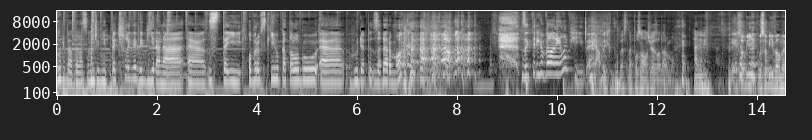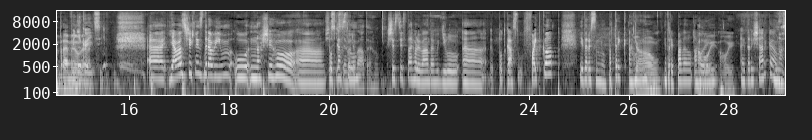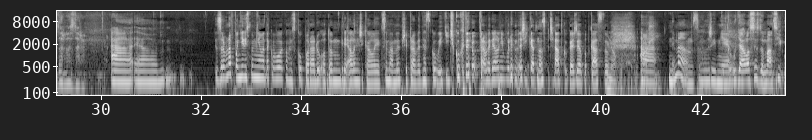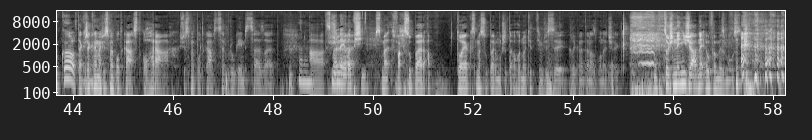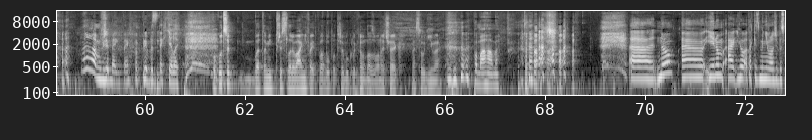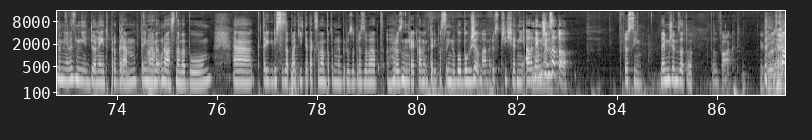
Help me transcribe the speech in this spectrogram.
hudba byla samozřejmě pečlivě vybíraná uh, z té obrovského katalogu uh, hudeb zadarmo. ze kterého byla nejlepší. Já bych vůbec nepoznal, že je zadarmo. ano. Působí, působí velmi prémiově. Vynikající. Uh, já vás všechny zdravím u našeho podcastu 609. dílu podcastu Fight Club. Je tady se mnou Patrik, ahoj. Čau. Je tady Pavel, ahoj. Ahoj, ahoj. A je tady Šárka. Nazdar, nazdar. A uh, Zrovna v pondělí jsme měli takovou jako hezkou poradu o tom, kdy ale říkal, jak se máme připravit hezkou větičku, kterou pravidelně budeme říkat na začátku každého podcastu. No, a nemám, samozřejmě. Teďko udělala si z domácí úkol. Tak řekneme, že jsme podcast o hrách, že jsme podcast serveru Games.cz. Ano. A jsme že nejlepší. Jsme fakt super a to, jak jsme super, můžete ohodnotit tím, že si kliknete na zvoneček. Což není žádný eufemismus. no, může být, jako, kdybyste chtěli. Pokud si budete mít při sledování Fight Clubu potřebu kliknout na zvoneček, nesoudíme. Pomáháme. Uh, no, uh, jenom, a jo, a taky zmiňovala, že bychom měli zmínit Donate program, který ano. máme u nás na webu, uh, který, když si zaplatíte, tak se vám potom nebudu zobrazovat hrozný reklamy, který poslední dobou bohužel máme dost příšerný, ale nemůžem za to. Prosím, nemůžem za to. to... Fakt? Jako, ne,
